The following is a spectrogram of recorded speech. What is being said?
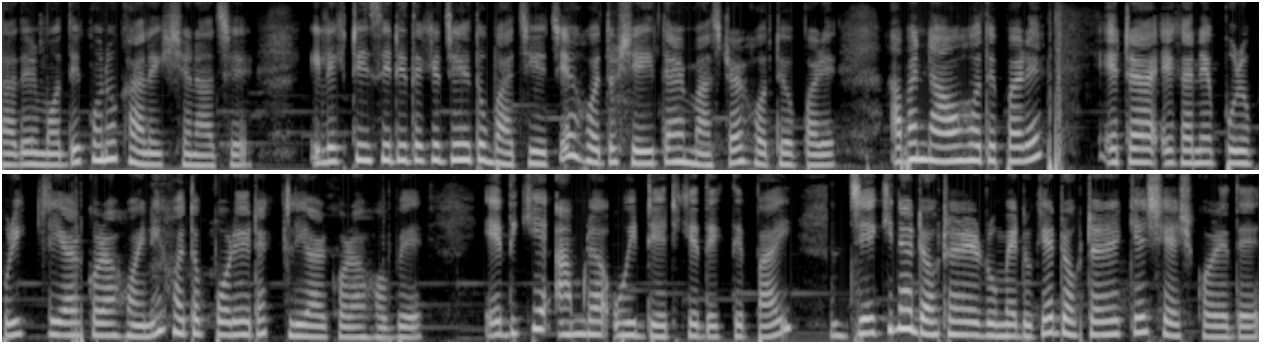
তাদের মধ্যে কোনো কানেকশন আছে। ইলেকট্রিসিটি থেকে যেহেতু বাঁচিয়েছে, হয়তো সেই তার মাস্টার হতেও পারে। আবার নাও হতে পারে, এটা এখানে পুরোপুরি ক্লিয়ার করা হয়নি, হয়তো পরে এটা ক্লিয়ার করা হবে। এদিকে আমরা ওই ডেটকে দেখতে পাই, যে কিনা ডক্টরের রুমে ঢুকে ডক্টরেরকে শেষ করে দেয়।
